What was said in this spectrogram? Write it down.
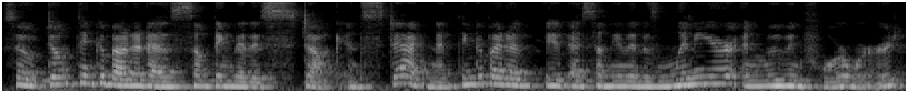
So don't think about it as something that is stuck and stagnant. Think about it as something that is linear and moving forward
